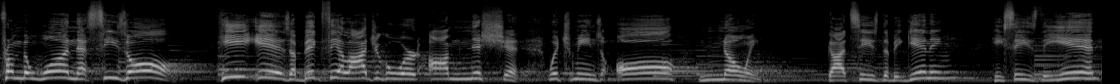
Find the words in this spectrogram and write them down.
from the one that sees all. He is a big theological word, omniscient, which means all knowing. God sees the beginning, He sees the end,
